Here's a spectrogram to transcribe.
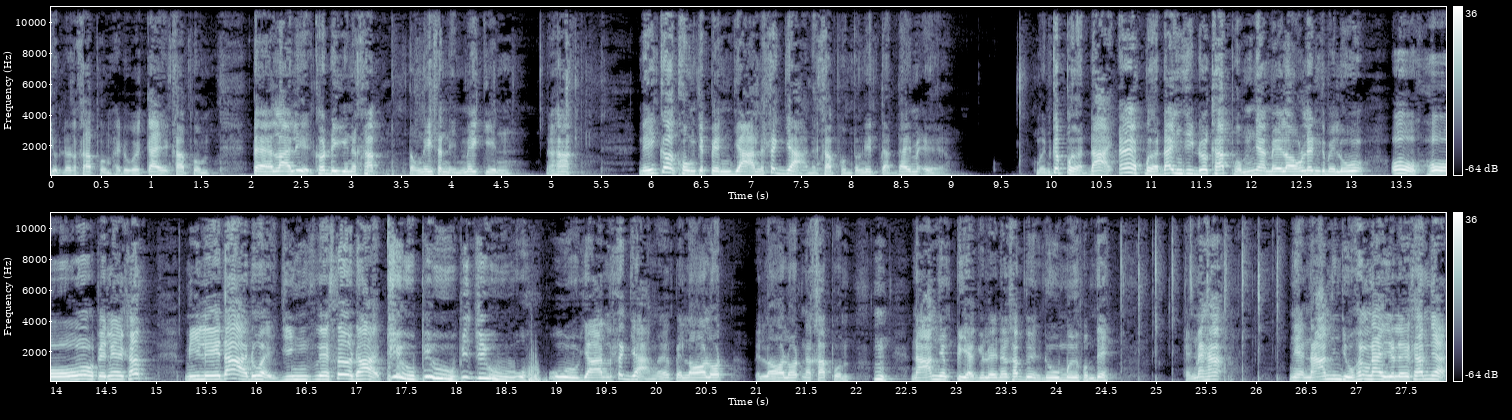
จุดแล้วนะครับ ผมให้ดูใกล้ๆครับ ผมแต่รายละเอียดเขาดีนะครับ ตรงนี้สนิมไม่กินนะฮะนี่ก็คงจะเป็นยานสักอย่างนะครับ ผมตรงนี้ตัดได้ไหมเอ่ยเหมือนก็เปิดได้เออเปิดได้จริงๆด้วยครับ ผมเนี่ยไม่ลองเล่นก็ไม่รู้ โอ้โห เป็นไงครับ มีเรดาร์ด้วย ยิงเลเซอร์ได้ พิวพิวพิวพิวโอ้ยานสักอย่างเลยเป็นล้อรถเป็นล้อรถนะครับ ผมน้ำยังเปียกอยู่เลยนะครับดูดูมือผมดิ เห็นไหมฮะเนี่ยน้ำยังอยู่ข้างในอยู่เลยครับเนี่ย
